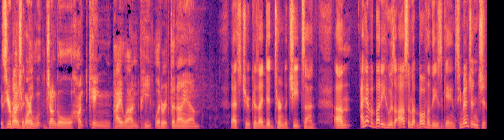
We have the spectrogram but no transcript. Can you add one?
Because you're much more me. jungle hunt king pylon Pete literate than I am. That's true because I did turn the cheats on. Um, I have a buddy who is awesome at both of these games. He mentioned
